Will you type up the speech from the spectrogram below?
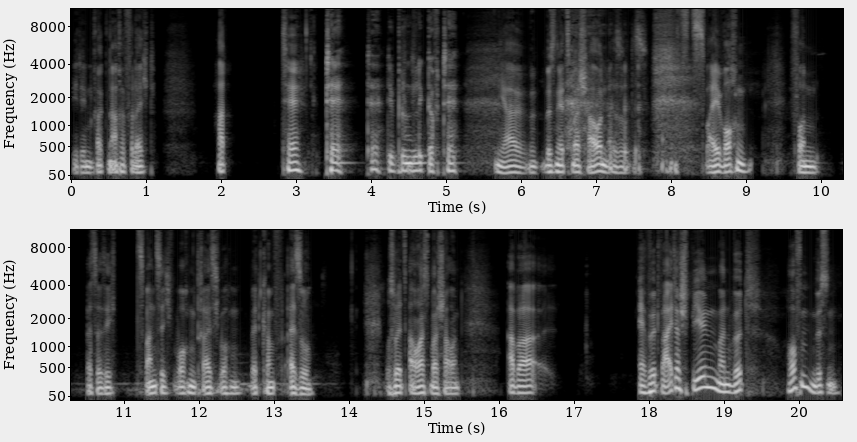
wie den Ragnache vielleicht hat. Tä. Tä. Tä. Die Bünde liegt auf Tä. Ja, wir müssen jetzt mal schauen. Also zwei Wochen von, was weiß ich, 20 Wochen, 30 Wochen Wettkampf. Also muss man jetzt auch erstmal schauen. Aber er wird weiterspielen. Man wird hoffen müssen,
